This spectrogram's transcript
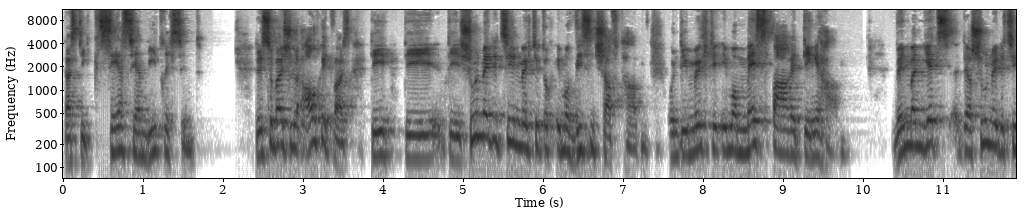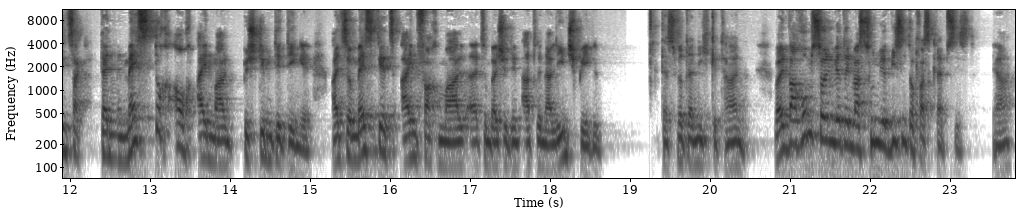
dass die sehr, sehr niedrig sind. Das ist zum Beispiel auch etwas. Die, die, die Schulmedizin möchte doch immer Wissenschaft haben und die möchte immer messbare Dinge haben. Wenn man jetzt der Schulmedizin sagt, dann messt doch auch einmal bestimmte Dinge. Also messt jetzt einfach mal äh, zum Beispiel den Adrenalinspiegel. Das wird dann nicht getan. Weil warum sollen wir denn was tun? Wir wissen doch, was Krebs ist. Ja,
